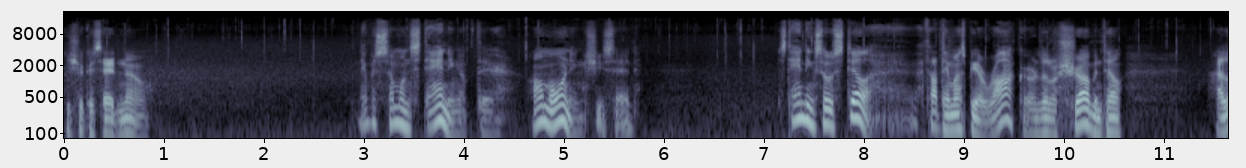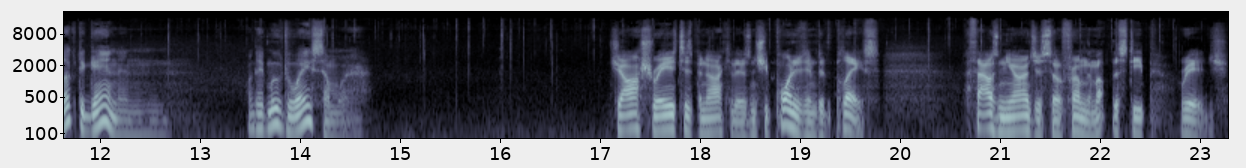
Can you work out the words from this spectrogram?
He shook his head no. There was someone standing up there all morning, she said. Standing so still, I, I thought they must be a rock or a little shrub until I looked again and, well, they've moved away somewhere. Josh raised his binoculars and she pointed him to the place, a thousand yards or so from them up the steep ridge.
